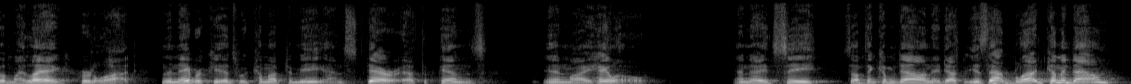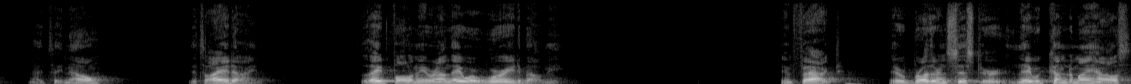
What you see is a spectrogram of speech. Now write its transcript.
But my leg hurt a lot. And the neighbor kids would come up to me and stare at the pins in my halo. And they'd see something come down. They'd ask me, Is that blood coming down? And I'd say, No, it's iodine. So they'd follow me around. They were worried about me. In fact, they were brother and sister, and they would come to my house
